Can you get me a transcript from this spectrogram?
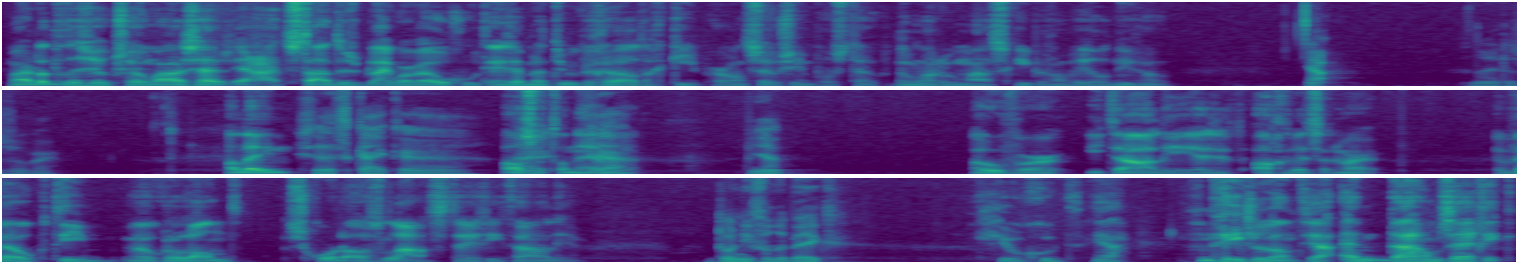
Maar dat, dat is ook zo. Maar zij, ja, het staat dus blijkbaar wel goed. En ze hebben natuurlijk een geweldige keeper, want zo simpel is het ook. Donnarumma is keeper van wereldniveau. Nee, dat is wel waar. Alleen, Ik even kijken. eh, als we het dan ja, hebben Ja, over Italië. Jij zegt acht wedstrijden, maar welk team, welk land scoorde als laatste tegen Italië? Donny van der Beek. Heel goed, ja. Nederland, ja. En daarom zeg ik,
